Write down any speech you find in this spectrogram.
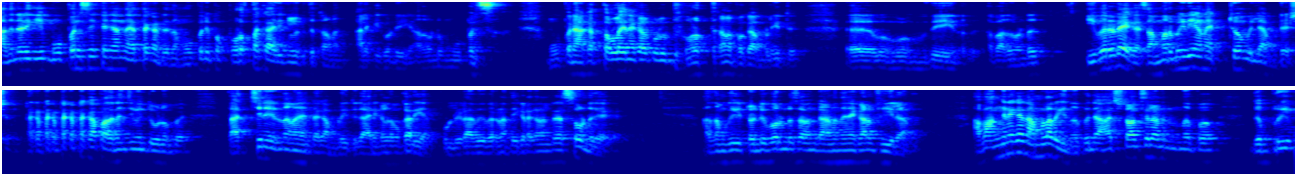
അതിന്റെ ഇടയ്ക്ക് ഈ മൂപ്പൻസിയൊക്കെ ഞാൻ നേരത്തെ കണ്ടിരുന്നത് മൂപ്പൻ ഇപ്പോൾ പുറത്തെ കാര്യങ്ങൾ എടുത്തിട്ടാണ് അലക്കിക്കൊണ്ടിരിക്കുന്നത്. അതുകൊണ്ട് മൂപ്പൻസ് മൂപ്പൻ അകത്തുള്ളതിനേക്കാൾ കൂടുതൽ പുറത്താണ് ഇപ്പോൾ കംപ്ലീറ്റ് ഇത് ചെയ്യുന്നത്. അപ്പോൾ അതുകൊണ്ട് ഇവരുടെയൊക്കെ സമ്മർ മീഡിയയാണ് ഏറ്റവും വലിയ അപ്ഡേഷൻ. ടക്ക ടക്ക ടക്ക ടക്ക പതിനഞ്ച് മിനിറ്റ് കൂടുമ്പോൾ തച്ചിനിരുന്നാണ് അതിന്റെ കംപ്ലീറ്റ് കാര്യങ്ങൾ നമുക്കറിയാം. പുള്ളിയുടെ വിവരണത്തിൽ കിടക്കുന്ന നല്ല രസമുണ്ട് കേൾക്കാൻ അത് നമുക്ക് ഈ ട്വന്റി ഫോർ ഇന്റു സെവൻ കാണുന്നതിനേക്കാളും ഫീലാണ് അപ്പോൾ അങ്ങനെയൊക്കെ നമ്മളറിയുന്നത്. ഇപ്പോൾ രാജ് സ്റ്റോക്സിലാണ് നിന്നിപ്പോൾ ഗബ്രിയും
